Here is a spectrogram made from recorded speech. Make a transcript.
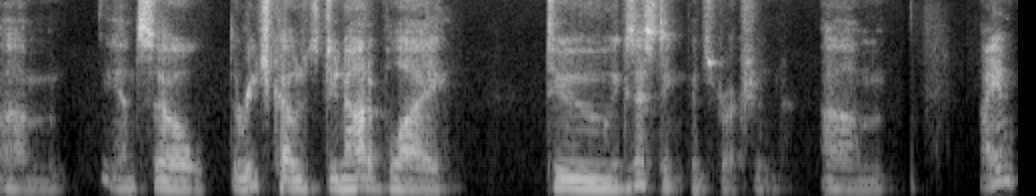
Um, and so the reach codes do not apply to existing construction. Um, I am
